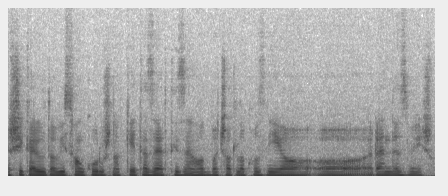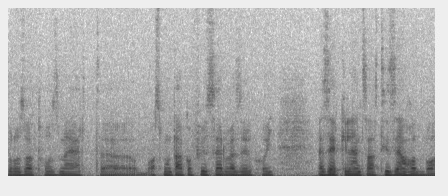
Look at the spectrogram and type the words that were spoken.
sikerült a Visszhangkórusnak 2016-ban csatlakozni a, a rendezvény sorozathoz, mert azt mondták a főszervezők, hogy 1916-ban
